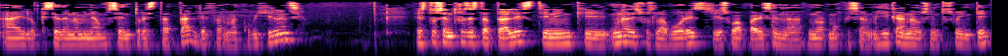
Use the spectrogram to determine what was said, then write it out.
hay lo que se denomina un centro estatal de farmacovigilancia. Estos centros estatales tienen que, una de sus labores, y eso aparece en la norma oficial mexicana 220,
